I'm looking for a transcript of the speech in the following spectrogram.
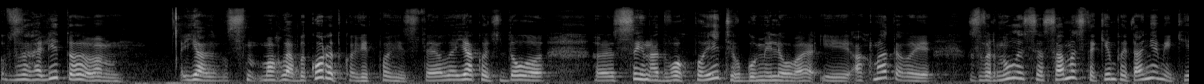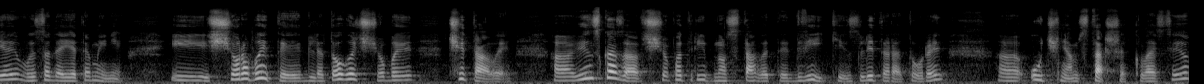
Взагалі-то ем, я могла би коротко відповісти, але якось до е, сина двох поетів Гумільова і Ахматової звернулася саме з таким питанням, яке ви задаєте мені. І що робити для того, щоб читали? Він сказав, що потрібно ставити двійки з літератури е, учням старших класів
